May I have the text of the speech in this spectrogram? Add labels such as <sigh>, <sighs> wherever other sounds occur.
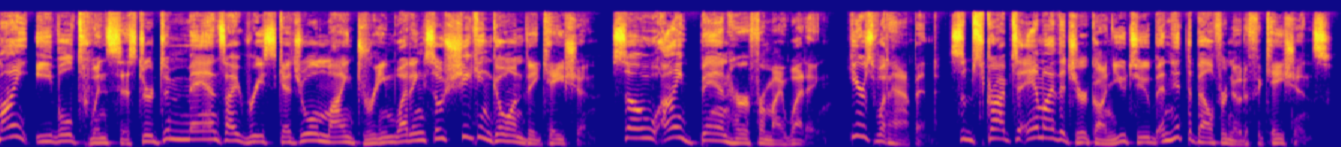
My evil twin sister demands I reschedule my dream wedding so she can go on vacation. So I ban her from my wedding. Here's what happened. Subscribe to Am I the Jerk on YouTube and hit the bell for notifications.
